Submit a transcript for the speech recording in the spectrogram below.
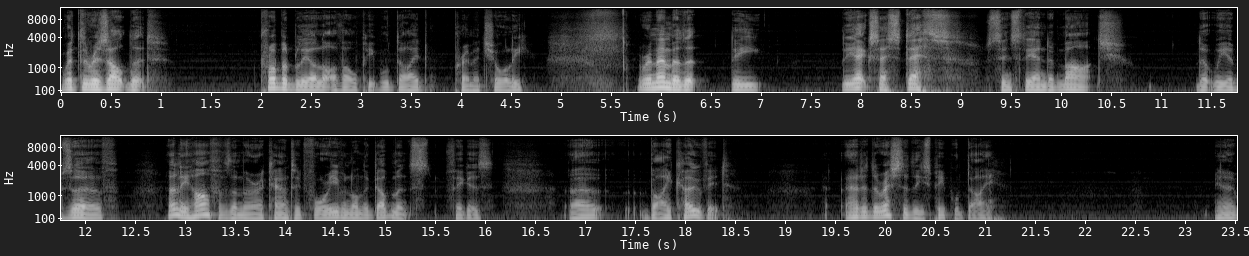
with the result that probably a lot of old people died prematurely. Remember that the the excess deaths since the end of March that we observe, only half of them are accounted for, even on the government's figures, uh, by COVID. How did the rest of these people die? You know,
